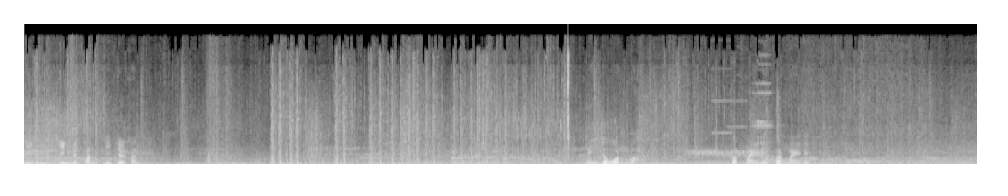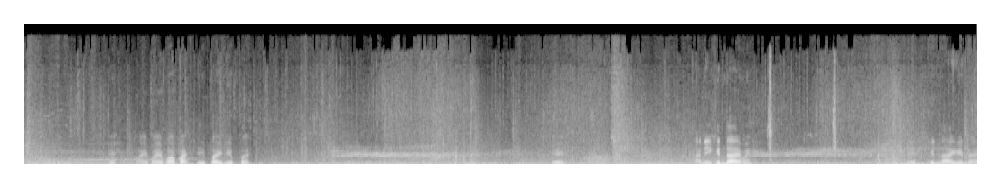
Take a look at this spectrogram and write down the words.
ยิงยิงจนก่อนยิงจนก่อนไม่โดนว่ะ กดใหม่ดิ กดใหม่ดิ ไปไปไปไปรีบไปรีบไปโอเคอันนี้ขึ้นได้ไหมโอเคขึ้นได้ขึ้นได้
